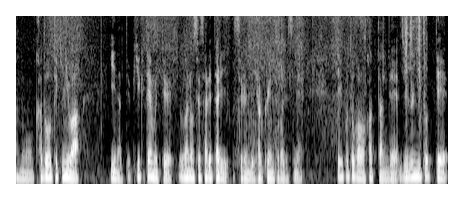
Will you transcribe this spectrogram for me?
あの稼働的にはいいなっていうピークタイムって上乗せされたりするんで100円とかですね。っていうことが分かったんで自分にとって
